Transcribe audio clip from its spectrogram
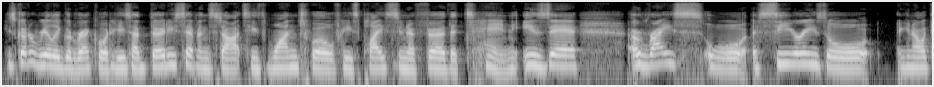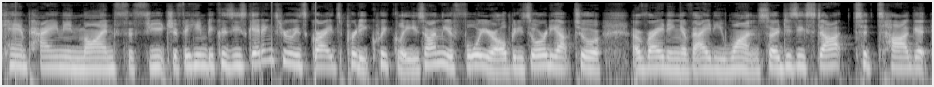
He's got a really good record. He's had 37 starts. He's won 12. He's placed in a further 10. Is there a race or a series or you know, a campaign in mind for future for him because he's getting through his grades pretty quickly. He's only a four year old, but he's already up to a, a, rating of 81. So does he start to target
